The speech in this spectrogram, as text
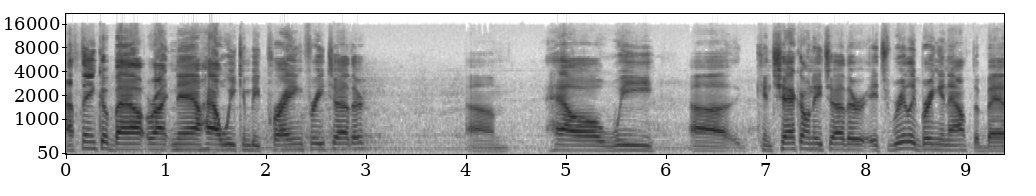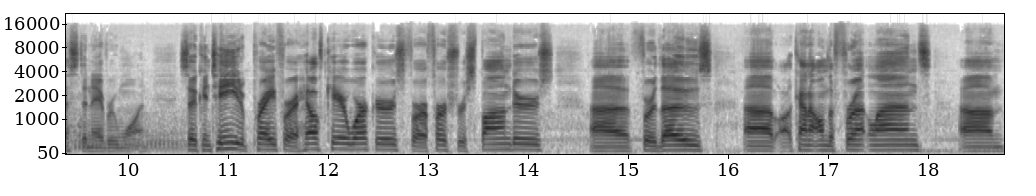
I think about right now how we can be praying for each other, um, how we uh, can check on each other. It's really bringing out the best in everyone. So continue to pray for our healthcare workers, for our first responders, uh, for those uh, kind of on the front lines. Um,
